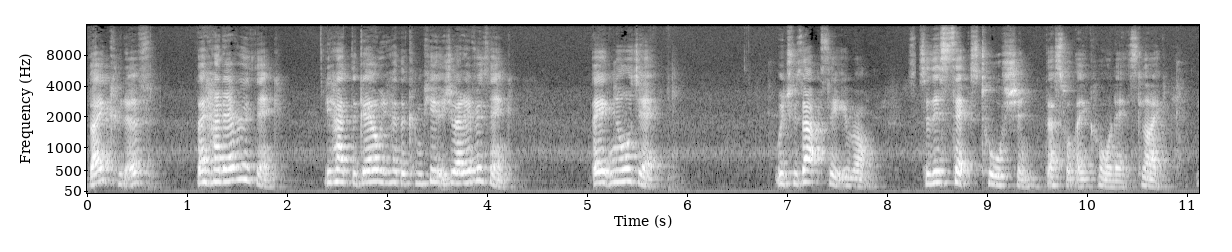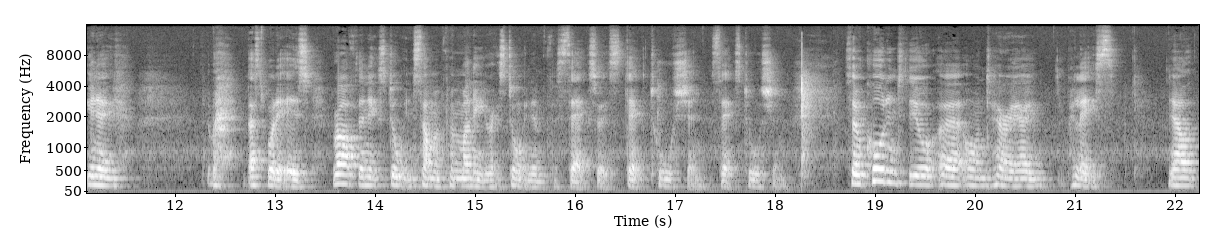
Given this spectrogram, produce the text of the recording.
they could have. They had everything. You had the girl, you had the computers, you had everything. They ignored it, which was absolutely wrong. So this sex sextortion, that's what they call it. It's like, you know, that's what it is. Rather than extorting someone for money, you're extorting them for sex. So it's sextortion, sextortion. So according to the uh, Ontario Police, now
